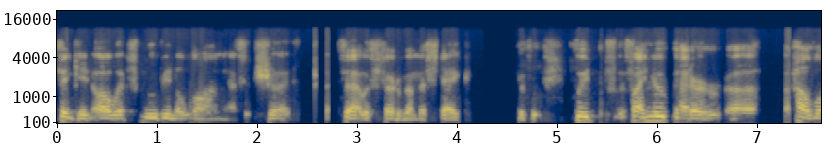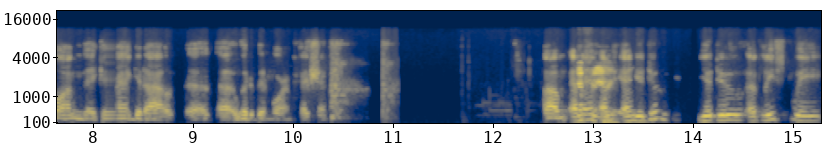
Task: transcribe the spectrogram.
thinking, oh, it's moving along as it should. So that was sort of a mistake. If, we, if I knew better, uh, how long they could drag it out, uh, I would have been more impatient. Um, and, then- and, and you do, you do, at least we,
